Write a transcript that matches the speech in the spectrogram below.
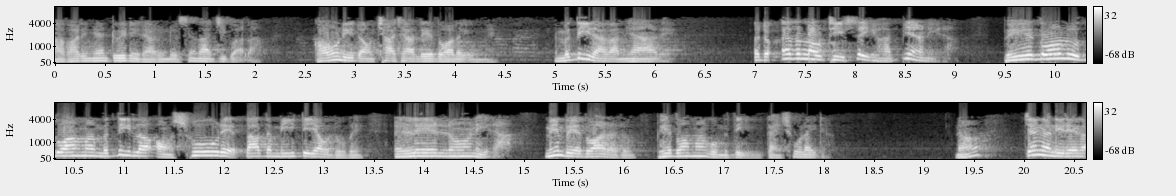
ငါဘာတွေများတွေးနေတာလို့စဉ်းစားကြည့်ပါလားခေါင်းတွေတောင်ခြားခြားလဲသွားလိုက်အောင်မယ်မသိတာကများတယ်အဲ့တော့အဲ့လောက်ထိစိတ်ဟာပြန့်နေတာဘယ်သွားလို့သွားမှမသိတော့အောင်ဆိုးတဲ့သာသမီတယောက်လိုပဲအလဲလွန်းနေတာမင်းဘယ်သွားတာတော့ဘယ်သွားမှကိုမသိဘူးကန်ဆိုးလိုက်တာနော်ကျမ်းဂန်တွေက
